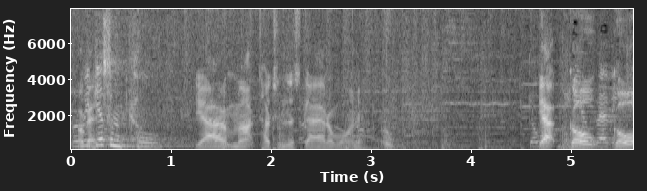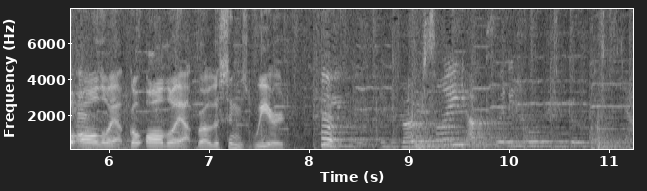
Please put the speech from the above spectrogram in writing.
Let Okay. me get some coal. Yeah, I'm not touching this guy. I don't want to. Oh. Go Yeah, go go all the way up. Go all the way up, bro. This thing's weird. And mostly, I'm pretty sure you go down there.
